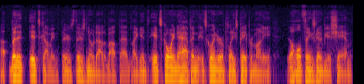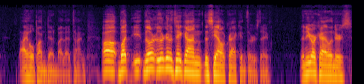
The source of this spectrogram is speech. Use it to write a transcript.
uh, but it it's coming. There's there's no doubt about that. Like it's it's going to happen. It's going to replace paper money. The whole thing's going to be a sham. I hope I'm dead by that time. Uh, but they're they're going to take on the Seattle Kraken Thursday, the New York Islanders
